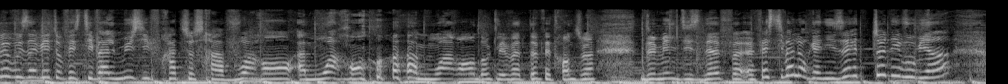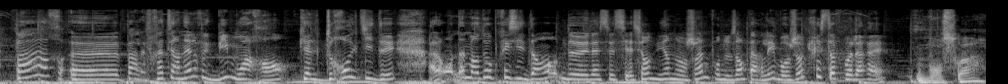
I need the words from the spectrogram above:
Bleu vous invite au festival Musifrat. Ce sera à Voiran, à Moiran, à Moiran, donc les 29 et 30 juin 2019. Un festival organisé, tenez-vous bien, par, euh, par la fraternelle rugby Moiran. Quelle drôle d'idée. Alors, on a demandé au président de l'association de venir nous rejoindre pour nous en parler. Bonjour Christophe Mollaret. Bonsoir.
